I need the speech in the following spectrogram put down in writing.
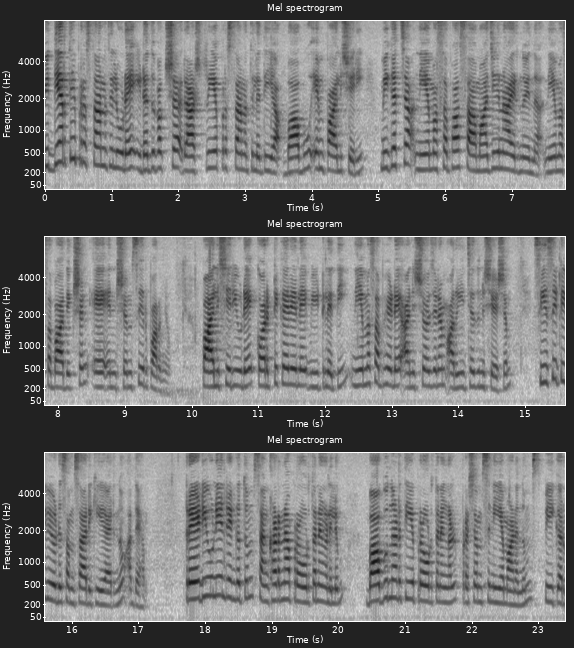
വിദ്യാർത്ഥി പ്രസ്ഥാനത്തിലൂടെ ഇടതുപക്ഷ രാഷ്ട്രീയ പ്രസ്ഥാനത്തിലെത്തിയ ബാബു എം പാലിശ്ശേരി മികച്ച നിയമസഭാ സാമാജികനായിരുന്നു എന്ന് നിയമസഭാ നിയമസഭാധ്യക്ഷൻ എ എൻ ഷംസീർ പറഞ്ഞു. പാലിശ്ശേരിയുടെ കൊരട്ടിക്കരയിലെ വീട്ടിലെത്തി നിയമസഭയുടെ അനുശോചനം അറിയിച്ചതിനു ശേഷം സി സി ടി വിയോട് സംസാരിക്കുകയായിരുന്നു അദ്ദേഹം. ട്രേഡ് യൂണിയൻ രംഗത്തും സംഘടനാ പ്രവർത്തനങ്ങളിലും ബാബു നടത്തിയ പ്രവർത്തനങ്ങൾ പ്രശംസനീയമാണെന്നും സ്പീക്കർ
